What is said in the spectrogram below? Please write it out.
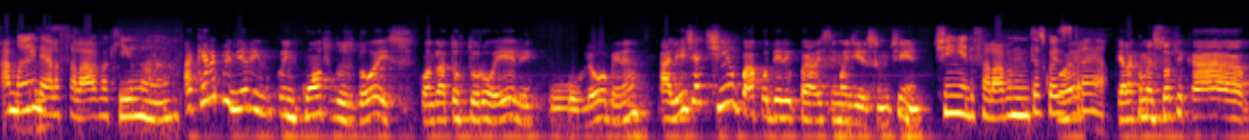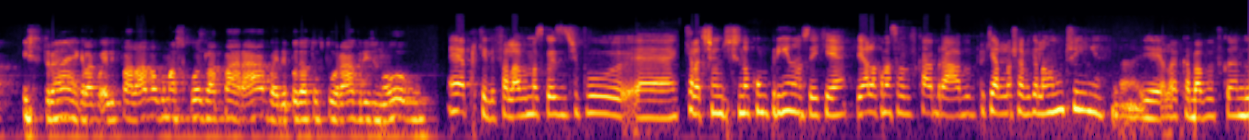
A mãe dela falava aquilo, né? Aquele primeiro encontro dos dois, quando ela torturou ele, o Loben, né? Ali já tinha um papo dele para em cima disso, não tinha? Tinha, ele falava muitas coisas para ela. Que ela começou a ficar estranha, que ela, ele falava algumas coisas, lá parava, e depois ela torturava ele de novo. É, porque ele falava umas coisas tipo é, que ela tinha um destino a cumprir, não sei o que é. E ela começava a ficar brava porque ela achava que ela não tinha. Né? E ela acabava ficando,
